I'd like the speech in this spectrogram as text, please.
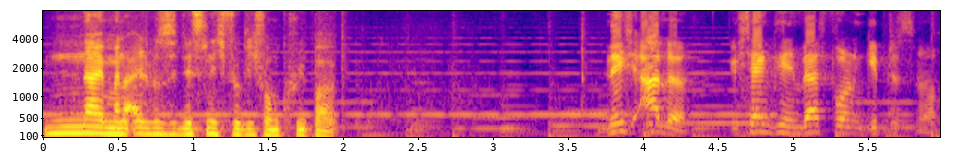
Nein, mein Item sind jetzt nicht wirklich vom Creeper. Nicht alle. Ich denke, den wertvollen gibt es noch.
